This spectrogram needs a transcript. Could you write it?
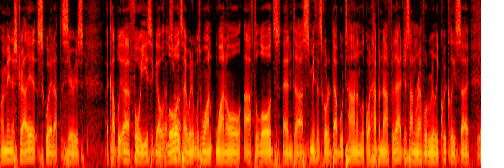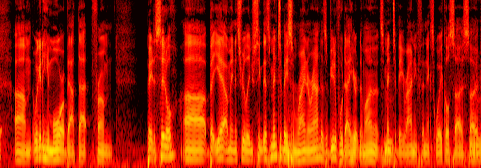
I mean, Australia squared up the series a couple uh, four years ago at That's Lords right. when it was one one all after Lords, and uh, Smith had scored a double ton, and look what happened after that. Just unravelled really quickly. So Yep. um, we're going to hear more about that from Peter Siddle. Uh, but yeah, I mean, it's really interesting. There's meant to be some rain around. It's a beautiful day here at the moment. It's Mm. meant to be raining for the next week or so. So,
